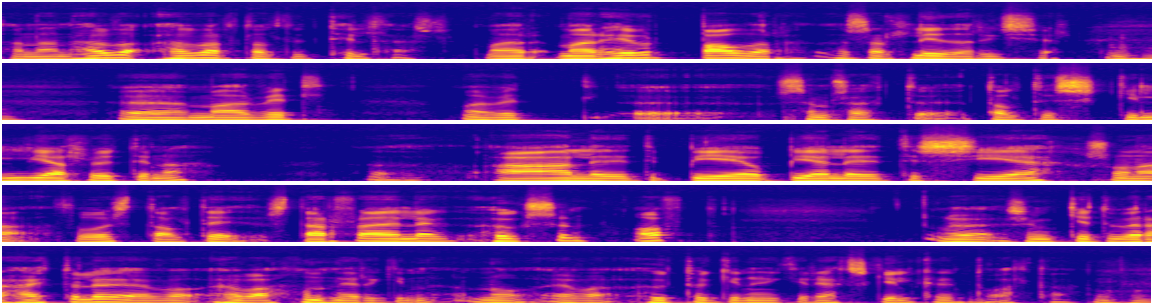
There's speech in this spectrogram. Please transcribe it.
Þannig að hann höfðar, höfðar daldi til þess. Maður, maður hefur báðar þessar hliðar í sér. Uh, maður vill maður vill uh, sem sagt uh, daldi skilja hlutina. Uh, A leiði til B og B leiði til C svona, þú veist, daldi starfræðileg hugsun oft uh, sem getur verið hættuleg ef, að- ef að hún er ekki no, ef að hugtökin er ekki rétt skilgrind og allt það.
